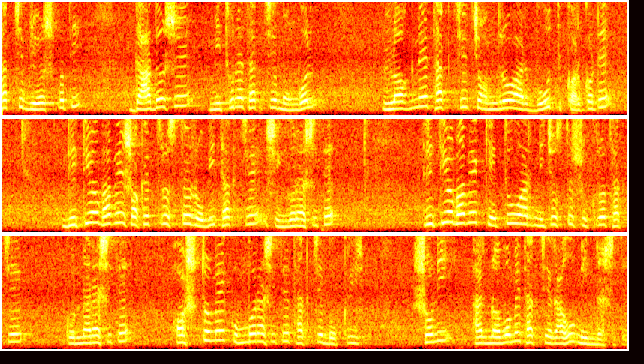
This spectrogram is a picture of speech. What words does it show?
থাকছে বৃহস্পতি, দ্বাদশে মিথুনে থাকছে মঙ্গল, লগ্নে থাকছে চন্দ্র আর বুধ কর্কটে। দ্বিতীয়ভাবে সক্ষেত্রস্থ রবি থাকছে সিংহ রাশিতে তৃতীয়ভাবে কেতু আর নিচস্থ শুক্র থাকছে কন্যা রাশিতে। অষ্টমে কুম্ভ রাশিতে থাকছে বক্রী শনি আর নবমে থাকছে রাহু মীন রাশিতে।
